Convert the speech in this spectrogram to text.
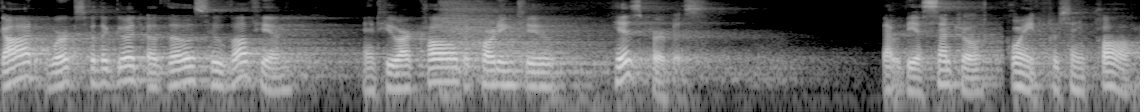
God works for the good of those who love him and who are called according to his purpose. That would be a central point for St. Paul.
